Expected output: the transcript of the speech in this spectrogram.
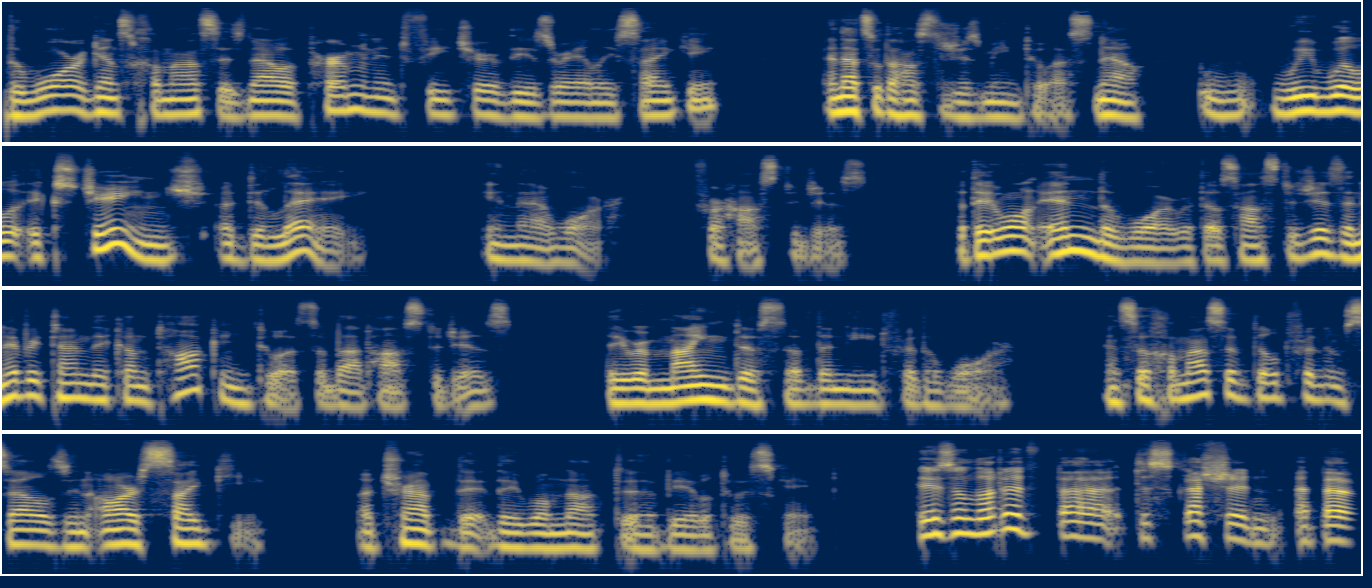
The war against Hamas is now a permanent feature of the Israeli psyche, and that's what the hostages mean to us. Now, we will exchange a delay in that war for hostages, but they won't end the war with those hostages. And every time they come talking to us about hostages, they remind us of the need for the war. And so Hamas have built for themselves in our psyche a trap that they will not uh, be able to escape. There's a lot of uh, discussion about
